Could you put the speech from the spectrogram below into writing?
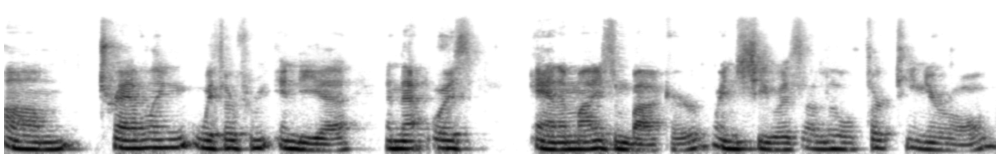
um, traveling with her from India, and that was Anna Meisenbacher when she was a little 13 year old.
